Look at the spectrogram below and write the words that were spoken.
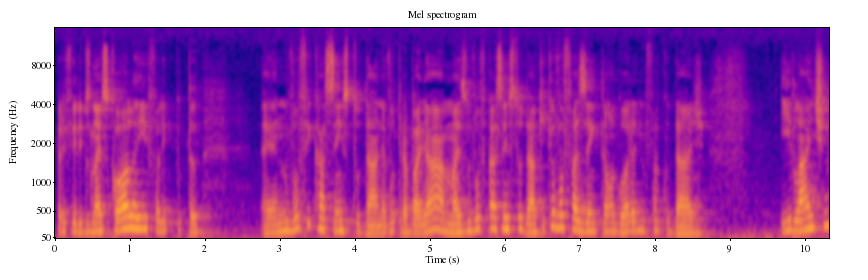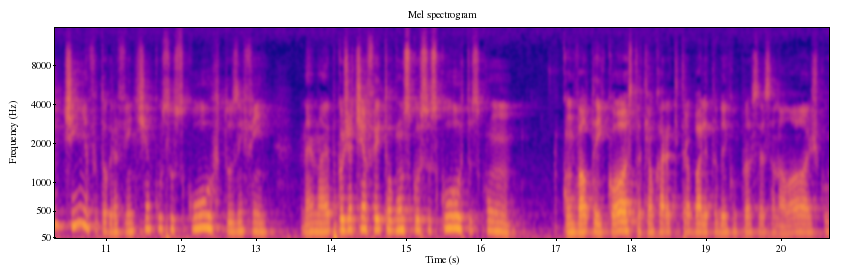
preferidos na escola e falei, puta, é, não vou ficar sem estudar, né? Vou trabalhar, mas não vou ficar sem estudar. O que, que eu vou fazer então agora na faculdade? E lá a gente não tinha fotografia, a gente tinha cursos curtos, enfim. Né? Na época eu já tinha feito alguns cursos curtos com com Walter Costa, que é um cara que trabalha também com processo analógico,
